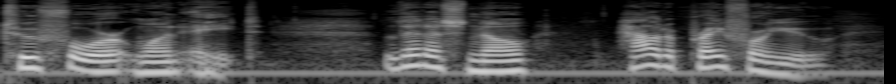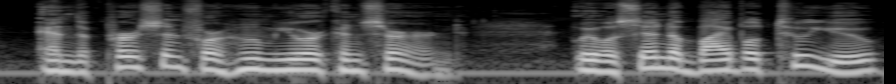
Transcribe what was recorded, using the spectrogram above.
812-867-2418. Let us know how to pray for you and the person for whom you are concerned. We will send a Bible to you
